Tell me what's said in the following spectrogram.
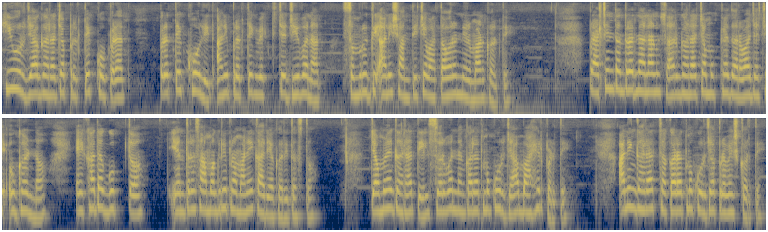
ही ऊर्जा घराच्या प्रत्येक कोपऱ्यात प्रत्येक खोलीत आणि प्रत्येक व्यक्तीच्या जीवनात समृद्धी आणि शांतीचे वातावरण निर्माण करते. प्राचीन तंत्रज्ञानानुसार घराच्या मुख्य दरवाजाचे उघडणं एखाद्या गुप्त यंत्रसामग्रीप्रमाणे कार्य करीत असतं. ज्यामुळे घरातील सर्व नकारात्मक ऊर्जा बाहेर पडते आणि घरात सकारात्मक ऊर्जा प्रवेश करते.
